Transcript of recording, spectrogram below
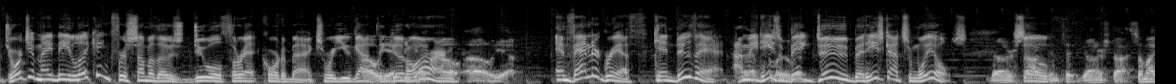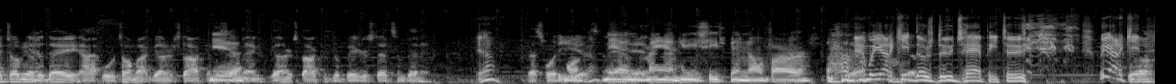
Georgia may be looking for some of those dual threat quarterbacks where you got oh the yeah, good you got- arm, oh, oh yeah. and Vandagriff can do that. I mean, he's a big dude, but he's got some wheels. Gunner So- Stockton. T- Gunner Stockton. Somebody told me the other day I, we were talking about Gunner Stockton. They Yeah. said, man, Gunner Stockton's a bigger Stetson Bennett. Yeah. That's what he Yeah, is. and man, he's he's been on fire. And we got to keep those dudes happy too. we got to keep Well,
